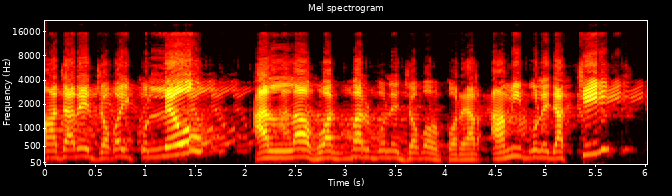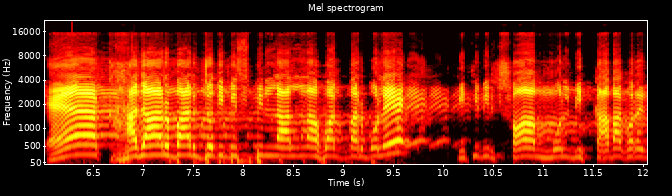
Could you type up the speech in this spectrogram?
মাজারে জবাই করলেও আল্লাহ আকবার বলে জবহ করে। আর আমি বলে যাচ্ছি, এক হাজার বার যদি বিসমিল্লাহ আল্লাহ আকবার বলে, পৃথিবীর সব মলবি কাবা ঘরের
